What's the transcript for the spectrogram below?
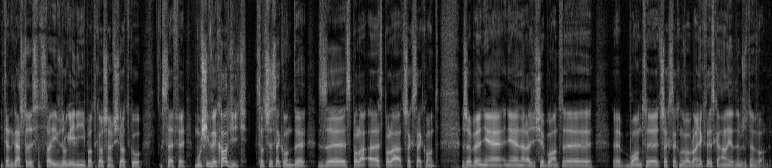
I ten gracz, który stoi w drugiej linii pod koszem w środku strefy, musi wychodzić co 3 sekundy z, z, pola, e, z pola 3 sekund, żeby nie, nie narazić się błąd e, e, błąd 3 sekund w obronie, który jest kanany jednym rzutem wolnym.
